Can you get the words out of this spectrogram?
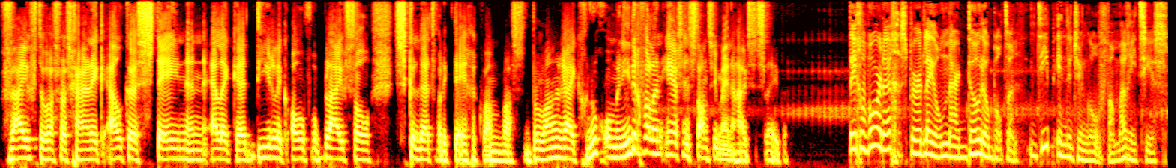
vijfde was waarschijnlijk elke steen en elke dierlijk overblijfsel, skelet wat ik tegenkwam, was belangrijk genoeg om in ieder geval in eerste instantie mee naar huis te slepen. Tegenwoordig speurt Leon naar dodobotten, diep in de jungle van Mauritius.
